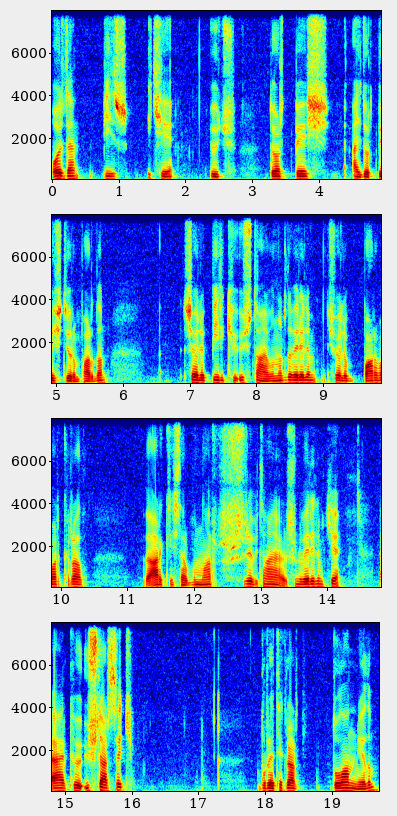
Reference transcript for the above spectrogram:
O yüzden 1, 2, 3, 4, 5, ay 4, 5 diyorum pardon. Şöyle 1, 2, 3 tane bunları da verelim. Şöyle barbar kral. Ve arkadaşlar bunlar şuraya bir tane şunu verelim ki eğer köy üçlersek buraya tekrar dolanmayalım.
